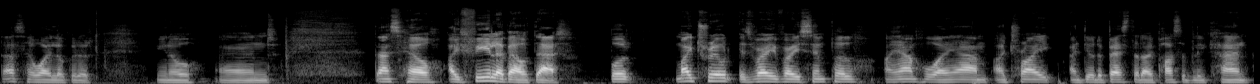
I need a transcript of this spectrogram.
That's how I look at it, you know, and that's how I feel about that. But my truth is very, very simple. I am who I am. I try and do the best that I possibly can.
